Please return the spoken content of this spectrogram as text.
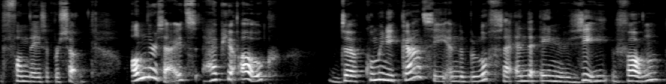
van deze persoon. Anderzijds heb je ook de communicatie en de belofte en de energie van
